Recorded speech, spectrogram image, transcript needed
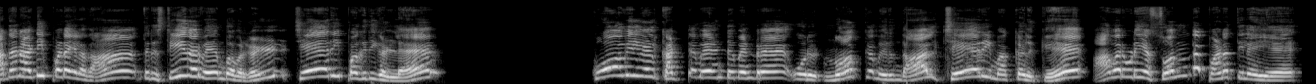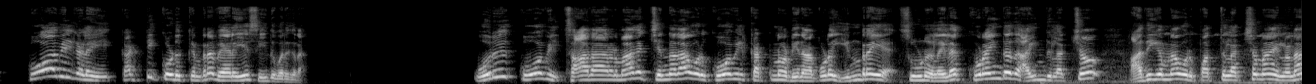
அதன் அடிப்படையில் தான் திரு ஸ்ரீதர் வேம்பு அவர்கள் சேரி பகுதிகளில் கோவில்கள் கட்ட வேண்டும் என்ற ஒரு நோக்கம் இருந்தால் சேரி மக்களுக்கு அவருடைய சொந்த பணத்திலேயே கோவில்களை கட்டி கொடுக்கின்ற வேலையை செய்து வருகிறார். ஒரு கோவில் சாதாரணமாக சின்னதாக ஒரு கோவில் கட்டணும் அப்படின்னா கூட இன்றைய சூழ்நிலையில் குறைந்தது ஐந்து லட்சம் அதிகம்னா ஒரு பத்து லட்சம்னா இல்லைன்னா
